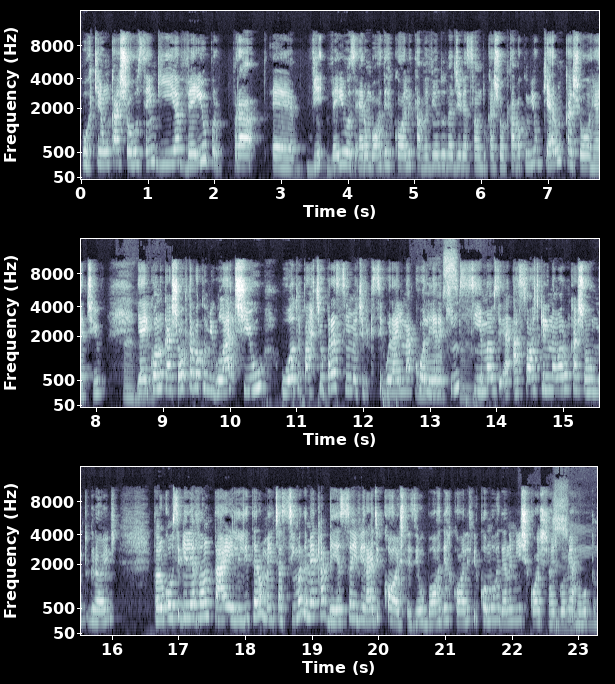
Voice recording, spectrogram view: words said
porque um cachorro sem guia veio pra, pra é, veio, era um border collie, tava vindo na direção do cachorro que tava comigo, que era um cachorro reativo. Uhum. E aí, quando o cachorro que tava comigo latiu, o outro partiu para cima. Eu tive que segurar ele na coleira Nossa. aqui em cima. A sorte que ele não era um cachorro muito grande. Então eu consegui levantar ele literalmente acima da minha cabeça e virar de costas. E o border collie ficou mordendo minhas costas, rasgou minha roupa.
